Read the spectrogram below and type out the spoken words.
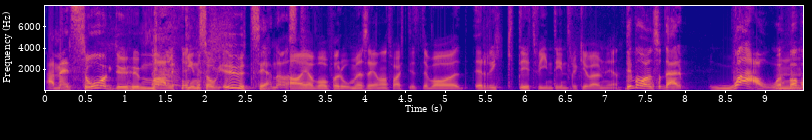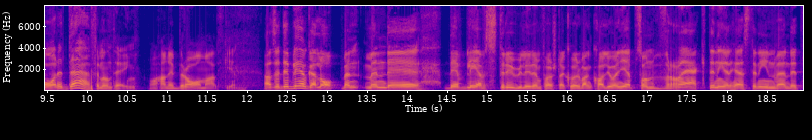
Ja, men såg du hur Malkin såg ut senast? Ja, jag var på Romer senast faktiskt. Det var ett riktigt fint intryck i värmningen. Det var en sån där Wow! Mm. Vad var det där för någonting? Och han är bra, Malkin. Alltså det blev galopp, men, men det, det blev strul i den första kurvan. Carl-Johan Jeppsson vräkte ner hästen invändigt,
